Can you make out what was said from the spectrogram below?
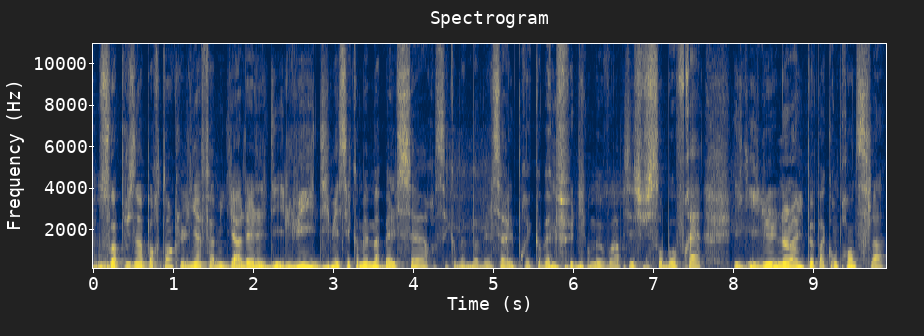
mhm. soit plus important que le lien familial. Elle, lui, il dit, mais c'est quand même ma belle-sœur, c'est quand même ma belle-sœur, elle pourrait quand même venir me voir, parce que je suis son beau-frère. Non, non, il ne peut pas comprendre cela.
